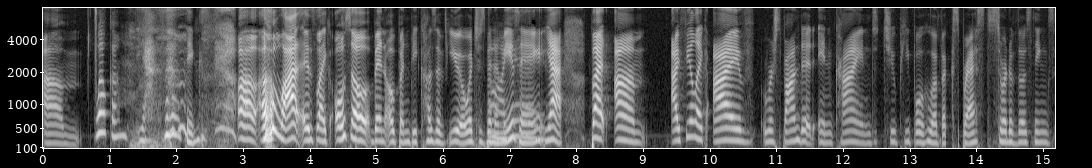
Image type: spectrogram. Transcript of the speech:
Um, welcome. yeah, thanks. Uh, a lot is like also been open because of you, which has been amazing. yay. Yeah, but um, I feel like I've responded in kind to people who have expressed sort of those things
